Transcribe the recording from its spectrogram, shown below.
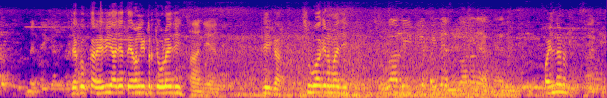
ਦੁੱਧ ਮਿਲਦੀ ਗਰੰਟੀ ਜੇ ਕੋਈ ਘਰੇ ਵੀ ਆ ਜਾਏ 13 ਲੀਟਰ ਚੋਲੇ ਜੀ? ਹਾਂਜੀ ਹਾਂਜੀ। ਠੀਕ ਆ। ਸੂਆ ਕਿਨਮਾ ਜੀ? ਸੂਆ ਵੀਰ ਜੀ ਪਹਿਲੇ ਸੂਆ ਉਹਨਾਂ ਨੇ ਆਖਿਆ ਜੀ ਪਹਿਲਣ ਹਾਂਜੀ।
